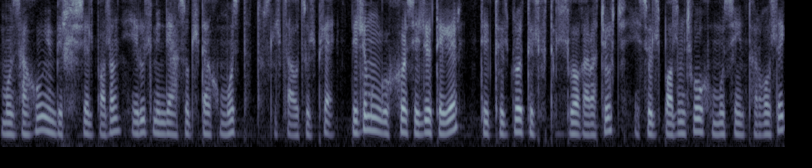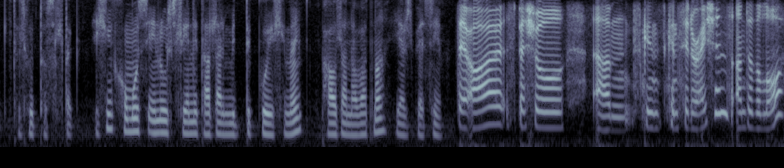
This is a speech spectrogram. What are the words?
мөн санхүүгийн бэрхшээл болон эрүүл мэндийн асуудалтай хүмүүст туслалцаа үзүүлдэг. Бэлэн мөнгө өгөхөөс илүүтэйгээр тэд төлбөрөө төлөх төлөвлөгөө гаргаж өгч эсвэл боломжгүй хүмүүсийн торгуулийг төлөхөд тусалдаг. Ихэнх хүмүүс энэ үйлчилгээний талаар мэддэггүй хэмээн Паула Новотно ярьж байсан юм. There are special um, considerations under the law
